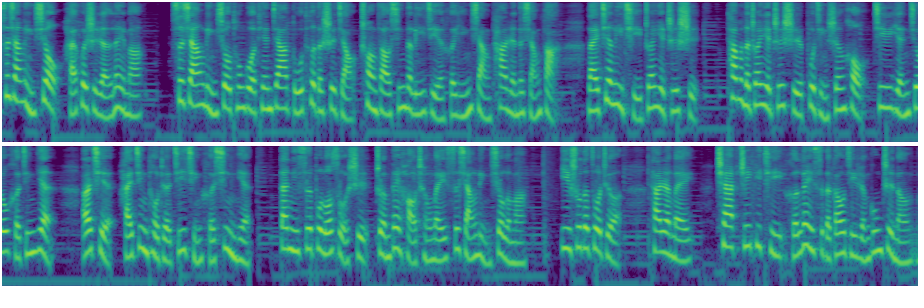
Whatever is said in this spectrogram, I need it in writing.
思想领袖还会是人类吗？思想领袖通过添加独特的视角，创造新的理解和影响他人的想法，来建立起专业知识。他们的专业知识不仅深厚，基于研究和经验，而且还浸透着激情和信念。丹尼斯·布罗索是准备好成为思想领袖了吗？一书的作者，他认为 Chat GPT 和类似的高级人工智能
